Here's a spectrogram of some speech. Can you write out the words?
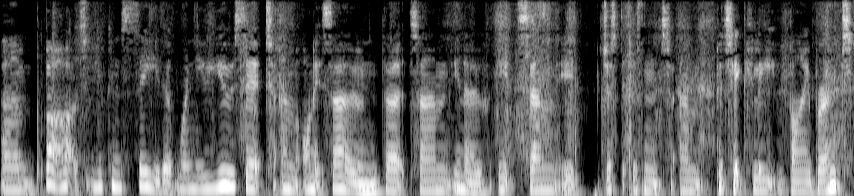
but you can see that when you use it on its own that, you know, it's, it just isn't um, particularly vibrant.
